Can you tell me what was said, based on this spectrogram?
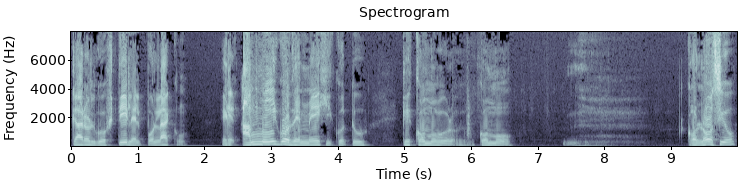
Karol Gostil, el polaco, el amigo de México, tú, que como, como Colosio,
